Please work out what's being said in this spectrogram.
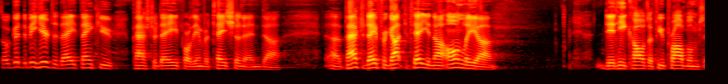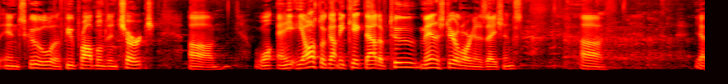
So good to be here today. Thank you, Pastor Dave, for the invitation. And uh, uh, Pastor Dave forgot to tell you not only uh, did he cause a few problems in school, a few problems in church, um, and he, he, also got me kicked out of two ministerial organizations. Uh, yeah,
